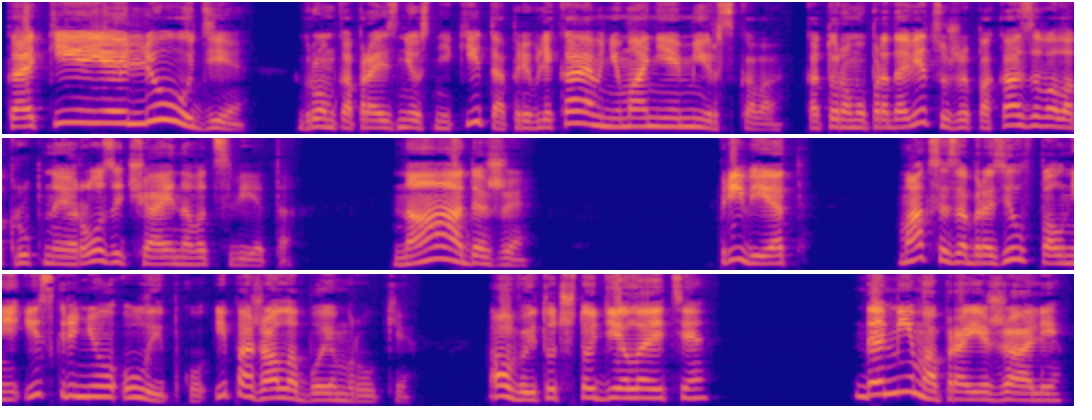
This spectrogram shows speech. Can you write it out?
«Какие люди!» — громко произнес Никита, привлекая внимание Мирского, которому продавец уже показывала крупные розы чайного цвета. «Надо же!» «Привет!» Макс изобразил вполне искреннюю улыбку и пожал обоим руки. «А вы тут что делаете?» «Да мимо проезжали.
